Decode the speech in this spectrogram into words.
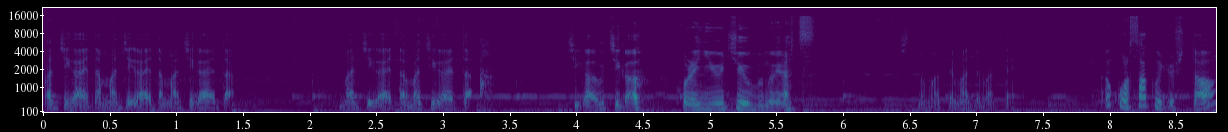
間違えた間違えた間違えた。間違えた間違えた。違う違う。これ YouTube のやつ。ちょっと待って待って待って。あこれ削除した？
